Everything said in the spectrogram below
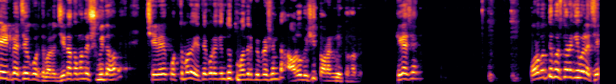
পেইড ব্যাচেও করতে পারো, যেটা তোমাদের সুবিধা হবে সেইভাবে করতে পারো, এতে করে কিন্তু তোমাদের প্রিপারেশনটা আরও বেশি ত্বরান্বিত হবে। ঠিক আছে? পরবর্তী প্রশ্নটা কি বলেছে?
